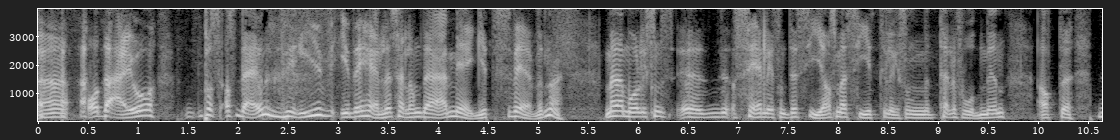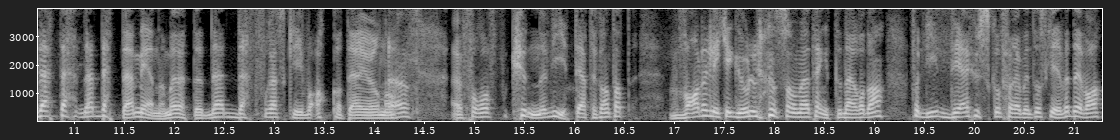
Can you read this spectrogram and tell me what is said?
Uh, og det er jo altså, Det er jo en driv i det hele, selv om det er meget svevende. Men jeg må liksom uh, se liksom til sida, som jeg sier til liksom, telefonen min, at uh, dette, det er dette jeg mener med dette. Det er derfor jeg skriver akkurat det jeg gjør nå. Ja. For å kunne vite i etterkant at var det like gull som jeg tenkte der og da? Fordi det jeg husker før jeg begynte å skrive, det var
